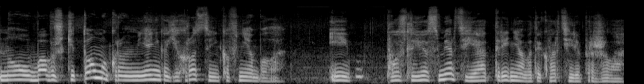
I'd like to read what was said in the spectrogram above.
Но у бабушки Томы, кроме меня, никаких родственников не было. И после ее смерти я три дня в этой квартире прожила.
